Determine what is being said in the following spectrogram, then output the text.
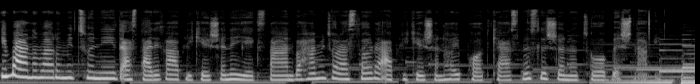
این برنامه رو می‌تونید از طریق اپلیکیشن یک زن و همینطور از سایر اپلیکیشن های پادکست مثل شنوتو بشنوید.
